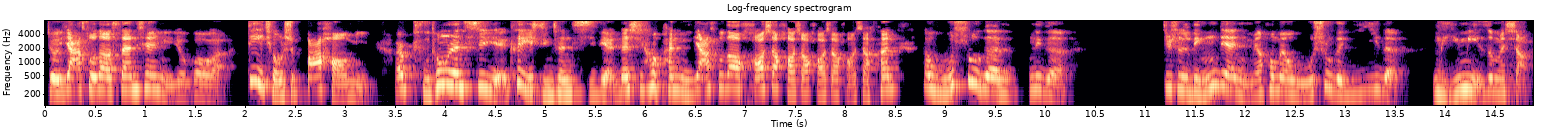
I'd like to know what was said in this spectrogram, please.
就压缩到三千米就够了。地球是八毫米，而普通人其实也可以形成起点，但是要把你压缩到好小好小好小好小，它它无数个那个就是零点里面后面无数个一的厘米这么小。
